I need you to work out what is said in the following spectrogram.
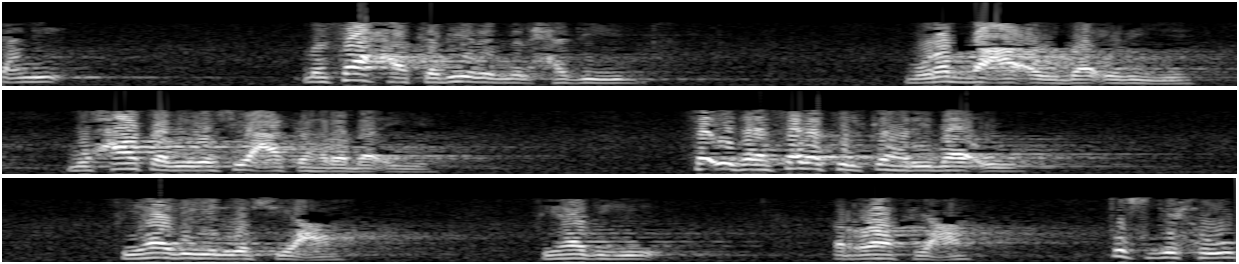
يعني مساحة كبيرة من الحديد مربعة أو دائرية. محاطة بوشيعة كهربائية. فإذا سرت الكهرباء في هذه الوشيعة في هذه الرافعة تصبح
